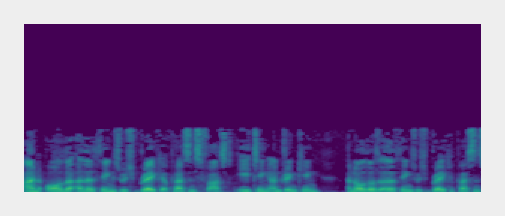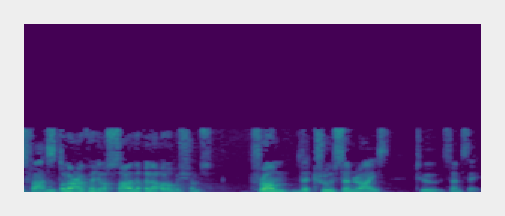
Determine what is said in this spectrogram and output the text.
and all the other things which break a person's fast. Eating and drinking and all those other things which break a person's من fast. طلوع الفجر الصادق إلى غروب الشمس From the true sunrise to sunset.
